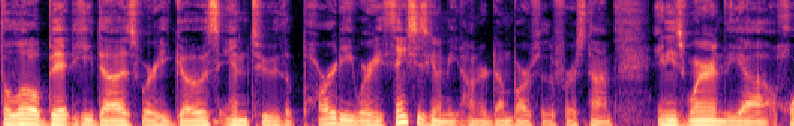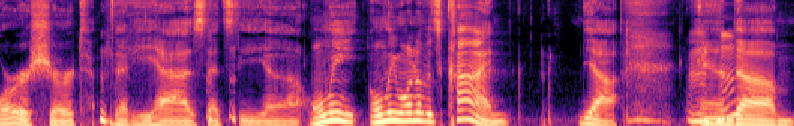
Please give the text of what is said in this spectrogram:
the little bit he does where he goes into the party where he thinks he's going to meet Hunter Dunbar for the first time, and he's wearing the uh, horror shirt that he has. That's the uh, only only one of its kind. Yeah, and um,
